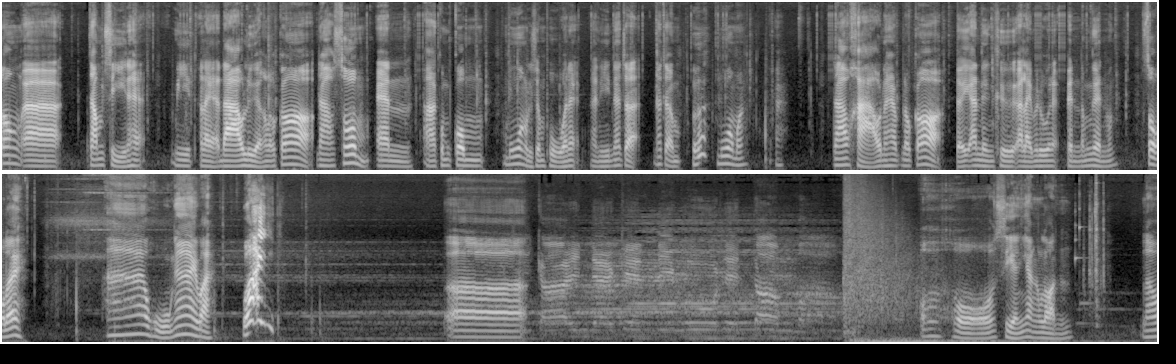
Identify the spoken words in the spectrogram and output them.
ต้องอ่า จำสีนะฮะ มีอะไรอะดาวเหลืองแล้วก็ดาวส้มแอนอ่ากลมๆม่วงหรือชมพูเนี่ย อันนี้น่าจะน่าจะเออม่วงมั้งดาวขาวนะครับ แล้วก็เหลืออีกอันหนึ่งคืออะไรไม่รู้เนี่ยเป็นน้ำเงินมั้งส่งเลยอ้าวโหง่ายว่ะว้ายเอ่อโอ้โห เสียงอย่างหลอน แล้ว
